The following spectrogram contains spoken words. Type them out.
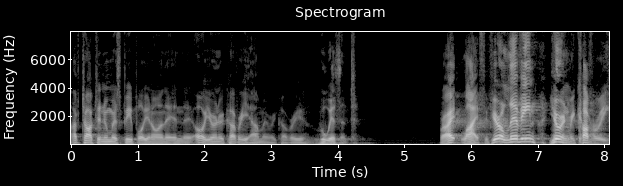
I've talked to numerous people, you know, and, they, and they, oh, you're in recovery? Yeah, I'm in recovery. Who isn't? right? Life. If you're living, you're in recovery.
